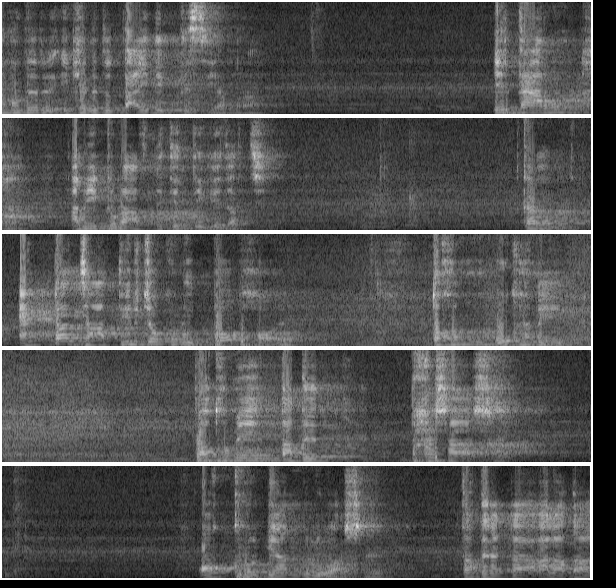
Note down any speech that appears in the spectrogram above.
আমাদের এখানে তো তাই দেখতেছি আমরা। এর কারণ কি? আমি একটু রাজনীতির দিকে যাচ্ছি। কারণ একটা জাতির যখন উদ্ভব হয়, তখন ওখানে প্রথমে তাদের ভাষা আসে, অক্ষর জ্ঞানগুলো আসে, তাদের একটা আলাদা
